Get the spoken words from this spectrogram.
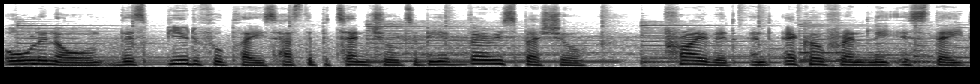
All in all, this beautiful place has the potential to be a very special, private and eco-friendly estate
